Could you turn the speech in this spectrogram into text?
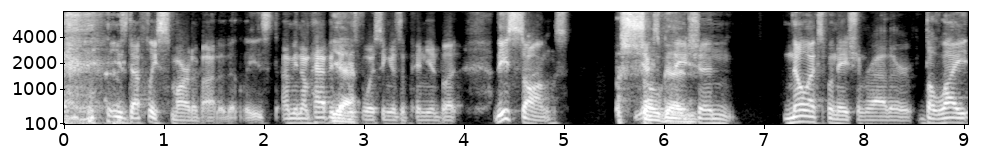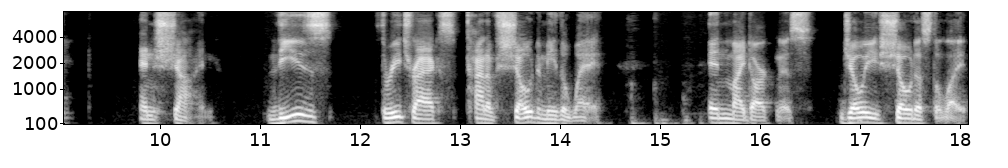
he's definitely smart about it. At least, I mean, I'm happy Yeah. that he's voicing his opinion. But these songs, the so good. explanation, no explanation, rather, the light and shine. These three tracks kind of showed me the way in my darkness. Joey showed us the light.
